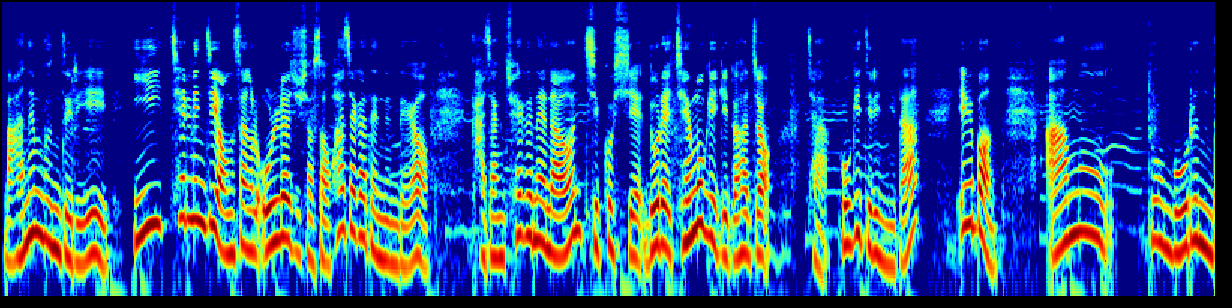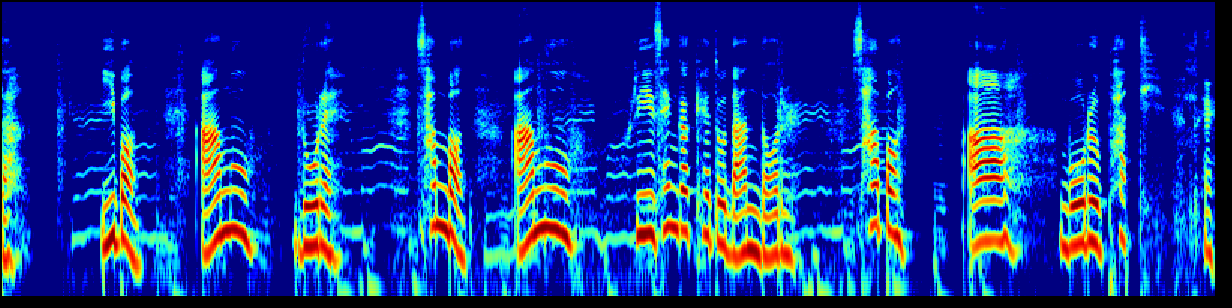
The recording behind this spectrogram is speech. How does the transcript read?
많은 분들이 이 챌린지 영상을 올려주셔서 화제가 됐는데요. 가장 최근에 나온 지코 씨의 노래 제목이기도 하죠. 자, 보기 드립니다. 1번, 아무도 모른다. 2번, 아무 노래. 3번, 아무리 생각해도 난 너를. 4번, 아모르 파티. 네.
